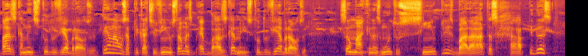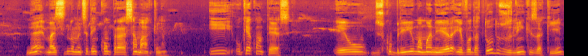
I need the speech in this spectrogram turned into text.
basicamente tudo via browser. Tem lá uns aplicativinhos, tá, mas é basicamente tudo via browser. São máquinas muito simples, baratas, rápidas, né? Mas normalmente você tem que comprar essa máquina. E o que acontece? Eu descobri uma maneira, e eu vou dar todos os links aqui,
